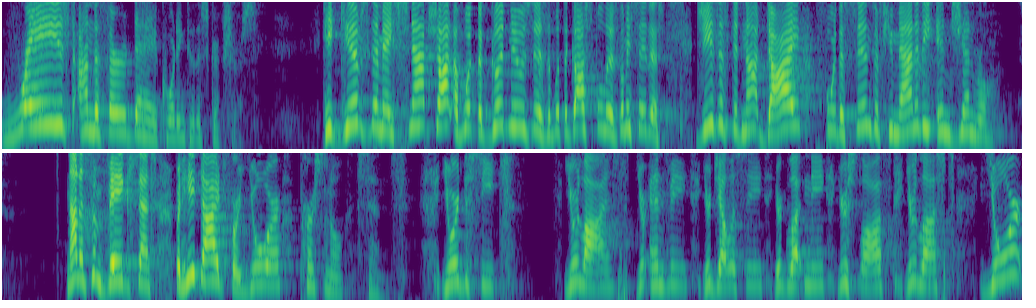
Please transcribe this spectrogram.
raised on the third day according to the scriptures. He gives them a snapshot of what the good news is, of what the gospel is. Let me say this Jesus did not die for the sins of humanity in general. Not in some vague sense, but he died for your personal sins, your deceit, your lies, your envy, your jealousy, your gluttony, your sloth, your lust, your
